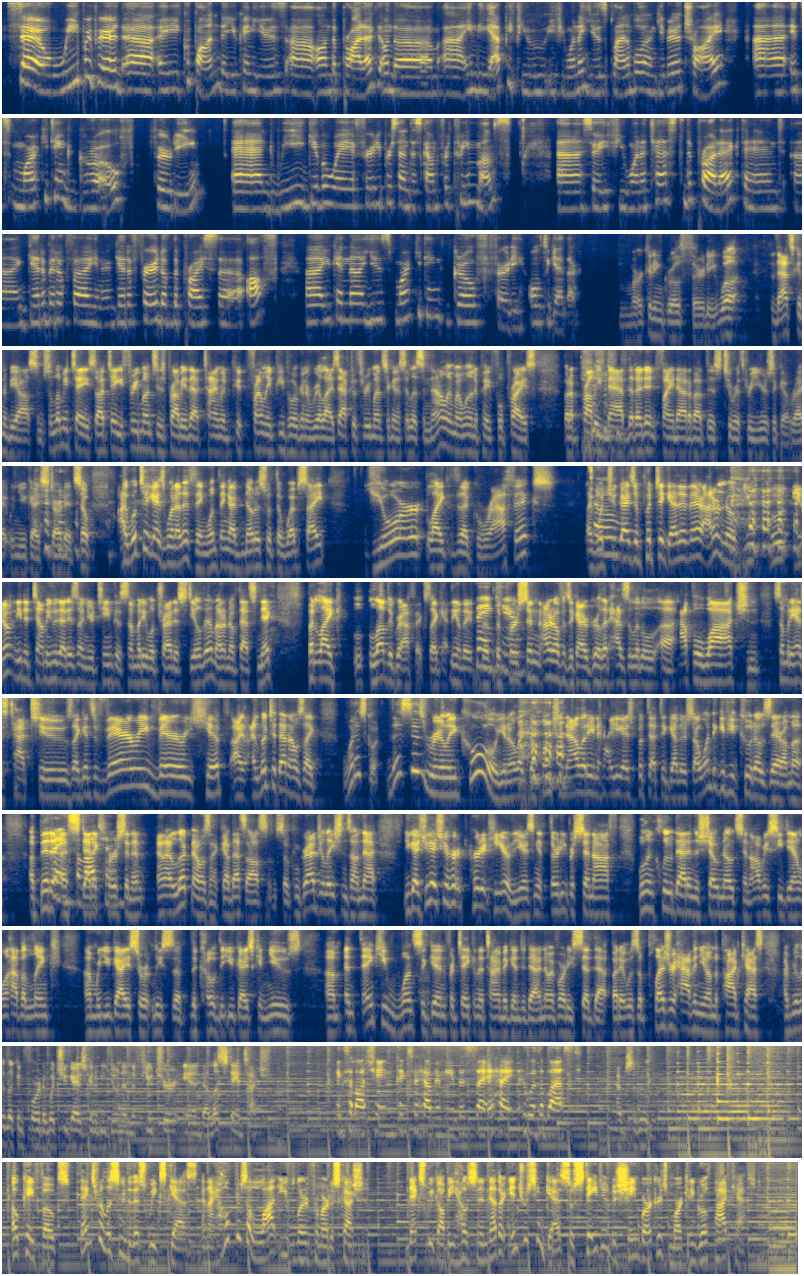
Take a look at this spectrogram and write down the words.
So we prepared uh, a coupon that you can use uh, on the product on the um, uh, in the app if you if you want to use Planable and give it a try. Uh, it's marketing growth 30 and we give away a 30% discount for three months. Uh, so if you want to test the product and uh, get a bit of, a, you know, get a third of the price uh, off, uh, you can uh, use Marketing Growth 30 altogether. Marketing Growth 30. Well, that's going to be awesome. So let me tell you. So I'll tell you, three months is probably that time when p- finally people are going to realize after three months they're going to say, "Listen, not only am I willing to pay full price, but I'm probably mad that I didn't find out about this two or three years ago, right when you guys started." so I will tell you guys one other thing. One thing I've noticed with the website, your like the graphics like oh. what you oh. guys have put together there. I don't know if you who, you don't need to tell me who that is on your team because somebody will try to steal them. I don't know if that's Nick, but like love the graphics. Like you know the, the, the, person I don't know if it's a guy or girl that has a little uh, Apple Watch and somebody has tattoos. Like it's very very hip. I, I looked at that and I was like, what is going? This is really cool. You know, like the functionality and how you guys put that together. So I wanted to give you kudos there. I'm a a bit of aesthetic person and and I looked and I was like, God, that's awesome. So congratulations on that. You guys, you guys you heard heard it here. You guys can get thirty percent off. We'll include that in the show notes. And obviously, Dan will have a link um, where you guys, or at least the, the code that you guys can use. Um, and thank you once again for taking the time again today. I know I've already said that, but it was a pleasure having you on the podcast. I'm really looking forward to what you guys are going to be doing in the future. And uh, let's stay in touch. Thanks a lot, Shane. Thanks for having me. This uh, it was a blast. Absolutely. Okay, folks, thanks for listening to this week's guest, and I hope there's a lot you've learned from our discussion. Next week, I'll be hosting another interesting guest, so stay tuned to Shane Barker's Marketing Growth Podcast.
